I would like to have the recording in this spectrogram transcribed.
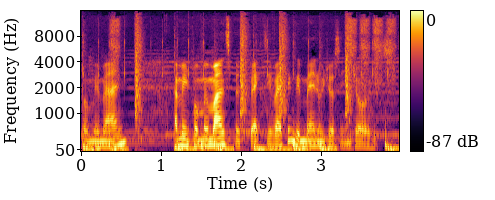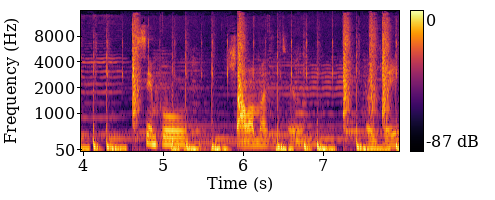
from a man, I mean, from a man's perspective, I think the men will just enjoy it. Simple, shawarma home. Okay,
